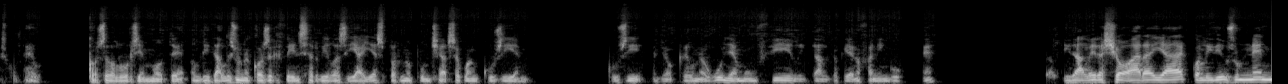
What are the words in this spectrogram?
Escolteu, cosa de l'urgent mot, eh? El didal és una cosa que feien servir les iaies per no punxar-se quan cosien. Cosir, allò que una agulla amb un fil i tal, allò que ja no fa ningú, eh? El didal era això. Ara ja, quan li dius un nen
